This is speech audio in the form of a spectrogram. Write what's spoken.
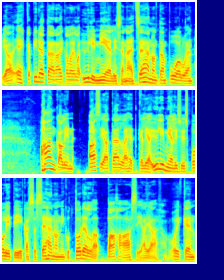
ja ehkä pidetään aika lailla ylimielisenä. Että sehän on tämän puolueen hankalin asia tällä hetkellä. Ja ylimielisyys politiikassa, sehän on niinku todella paha asia ja oikein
